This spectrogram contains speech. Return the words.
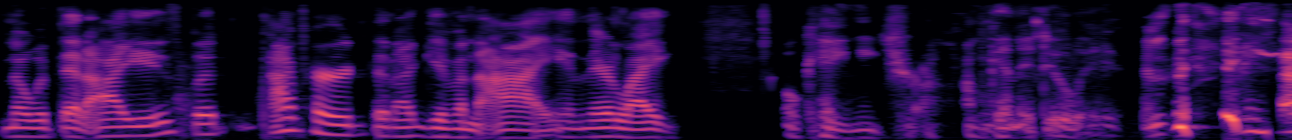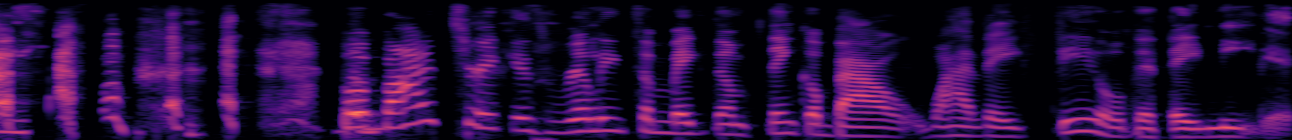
know what that eye is but i've heard that i give an eye and they're like okay nitra i'm gonna do it but my trick is really to make them think about why they feel that they need it.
